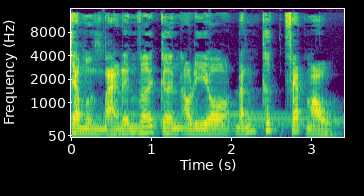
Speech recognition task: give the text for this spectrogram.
Chào mừng bạn đến với kênh audio đánh thức phép màu.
